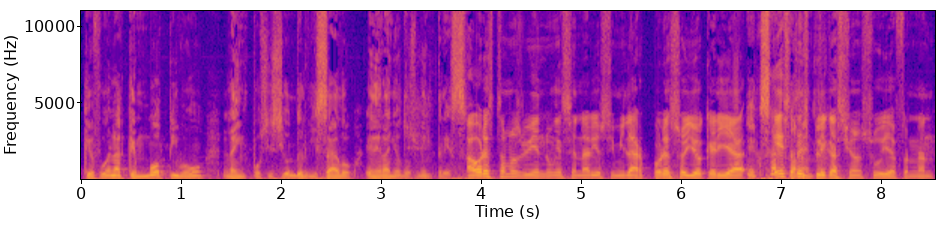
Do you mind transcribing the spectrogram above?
que fue la que motivó la imposición del visado en el año 2003. Ahora estamos viviendo un escenario similar, por eso yo quería esta explicación suya, Fernando.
